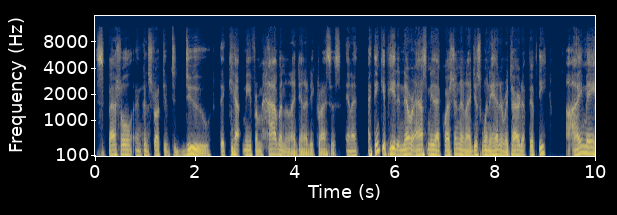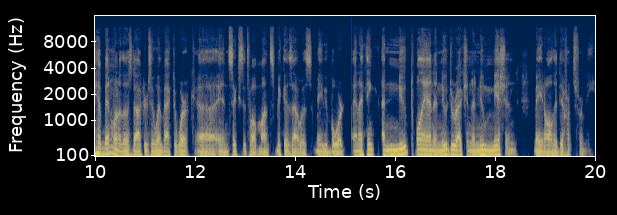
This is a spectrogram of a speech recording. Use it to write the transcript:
special and constructive to do that kept me from having an identity crisis and i, I think if he had never asked me that question and i just went ahead and retired at 50 I may have been one of those doctors who went back to work uh, in six to 12 months because I was maybe bored. And I think a new plan, a new direction, a new mission made all the difference for me.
